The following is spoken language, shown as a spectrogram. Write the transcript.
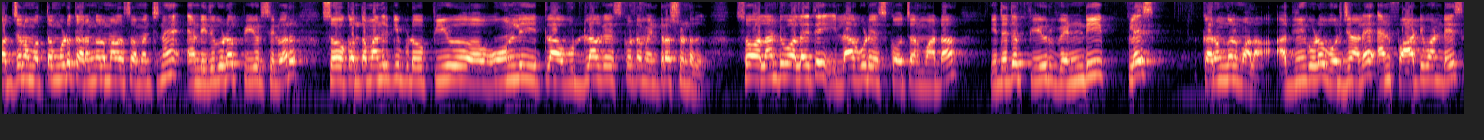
మధ్యలో మొత్తం కూడా కరంగల్ మాలకు సంబంధించినాయి అండ్ ఇది కూడా ప్యూర్ సిల్వర్. సో కొంతమందికి ఇప్పుడు ప్యూర్ ఓన్లీ ఇట్లా వుడ్ లాగా వేసుకోవటం ఇంట్రెస్ట్ ఉండదు. సో అలాంటి వాళ్ళైతే ఇలా కూడా వేసుకోవచ్చు అనమాట ఇదైతే ప్యూర్ వెండి ప్లస్ కరంగల్ మాల. అది కూడా ఒరిజినలే. And forty one days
